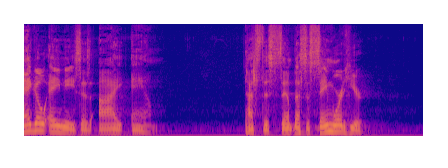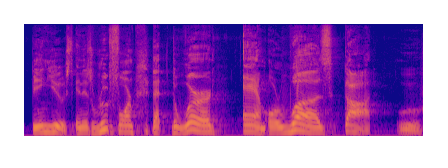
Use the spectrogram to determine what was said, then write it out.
ego eimi, he says I am. That's the same, that's the same word here, being used in his root form that the word am or was God. Oof.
